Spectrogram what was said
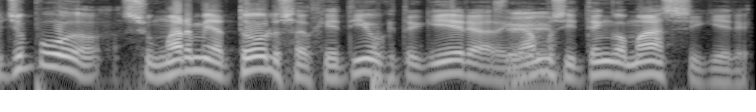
yo puedo sumarme a todos los adjetivos que te quiera, Sí. digamos, y tengo más si quiere.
